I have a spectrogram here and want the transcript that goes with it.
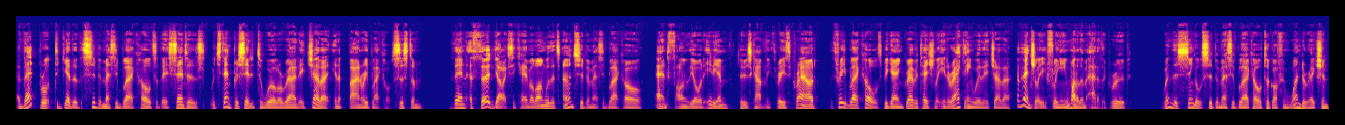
and that brought together the supermassive black holes at their centers, which then proceeded to whirl around each other in a binary black hole system. Then a third galaxy came along with its own supermassive black hole, and following the old idiom, two's company, three's crowd, the three black holes began gravitationally interacting with each other, eventually flinging one of them out of the group. When this single supermassive black hole took off in one direction,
